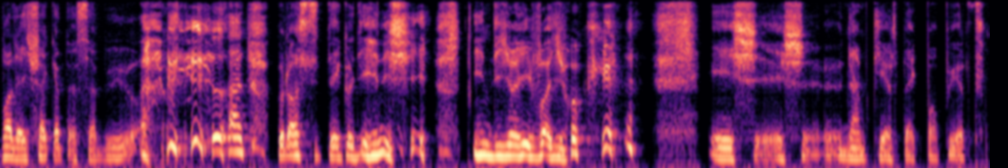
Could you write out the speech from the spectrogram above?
van egy fekete szemű lány, akkor azt hitték, hogy én is indiai vagyok, és, és nem kértek papírt.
